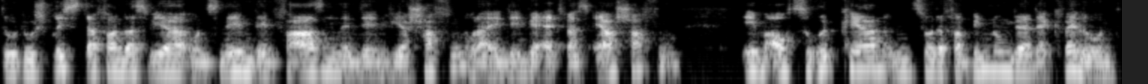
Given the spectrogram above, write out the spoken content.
du, du sprichst davon, dass wir uns neben den Phasen, in denen wir schaffen oder in denen wir etwas erschaffen, eben auch zurückkehren zu der Verbindung der, der Quelle. Und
